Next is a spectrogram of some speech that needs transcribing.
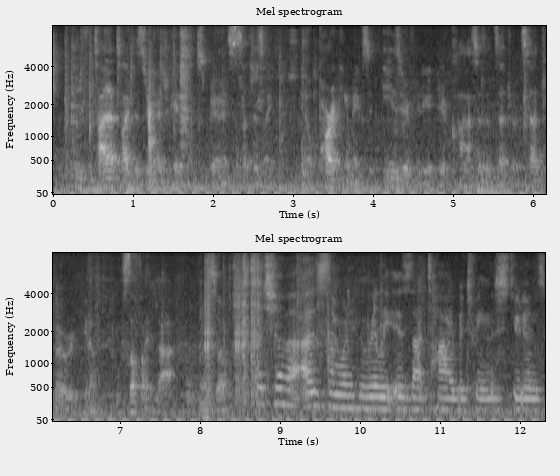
If you tie that to like the student educational experience, such as like, you know, parking makes it easier for you to get to your classes, et cetera, et cetera, or, you know, stuff like that. So, Basheva, as someone who really is that tie between the students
